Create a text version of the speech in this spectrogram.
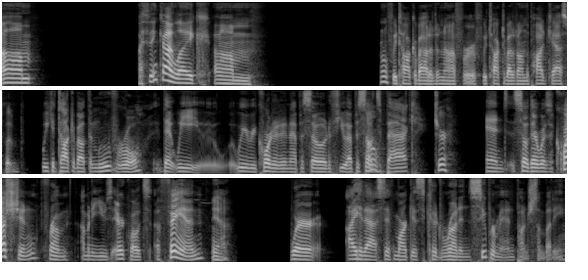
Um, I think I like. Um, I don't know if we talk about it enough, or if we talked about it on the podcast, but we could talk about the move rule that we we recorded an episode a few episodes Oh. back. sure, And so there was a question from I'm going to use air quotes a fan yeah, where I had asked if Marcus could run and Superman punch somebody.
